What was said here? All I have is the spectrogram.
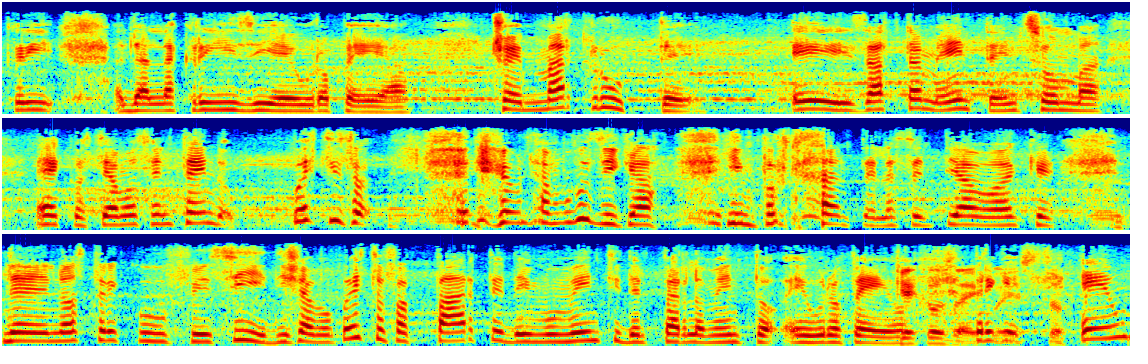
cri- dalla crisi europea. Cioè Mark Rutte esattamente, insomma, ecco, stiamo sentendo So, è una musica importante, la sentiamo anche nelle nostre cuffie. Sì, diciamo, questo fa parte dei momenti del Parlamento europeo. Che cos'è questo? È un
